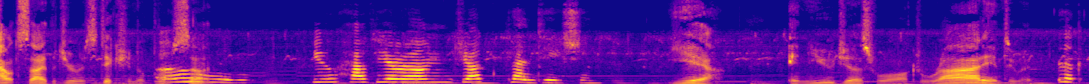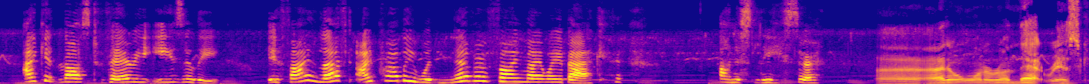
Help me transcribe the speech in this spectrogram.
Outside the jurisdiction of Blue Sun. Oh, you have your own drug plantation. Yeah. And you just walked right into it. Look, I get lost very easily. If I left, I probably would never find my way back. Honestly, sir. Uh, I don't want to run that risk.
